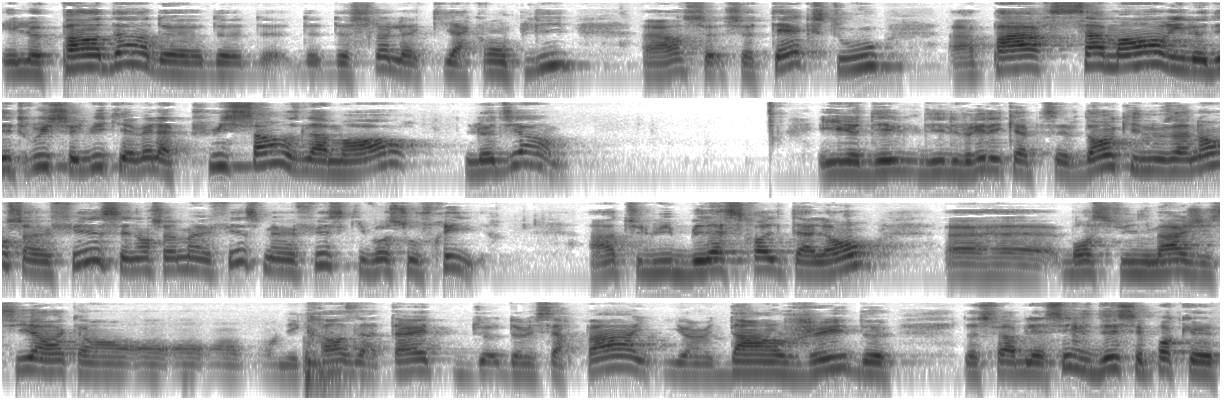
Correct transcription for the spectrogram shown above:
le pendant de, de, de, de cela qui accomplit hein, ce, texte où euh, par sa mort il a détruit celui qui avait la puissance de la mort, le diable et il a délivré les captifs. Donc, il nous annonce un fils, et non seulement un fils, mais un fils qui va souffrir. Hein, tu lui blesseras le talon. Euh, bon, c'est une image ici, hein, quand on, écrase la tête d'un serpent, il y a un danger de, se faire blesser. L'idée, c'est pas que,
